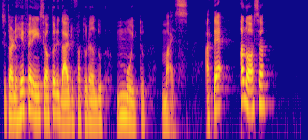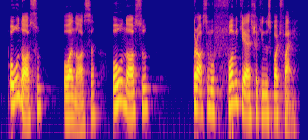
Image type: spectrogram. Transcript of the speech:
se tornem referência e autoridade faturando muito mais. Até a nossa, ou o nosso, ou a nossa, ou o nosso próximo Fomecast aqui no Spotify.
